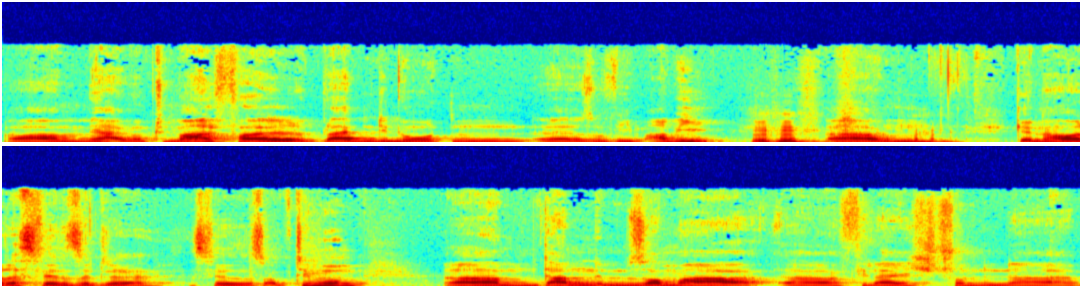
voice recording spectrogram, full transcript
Ähm, ja, im Optimalfall bleiben die Noten äh, so wie im Abi. Mhm. Ähm, genau, das wäre so der, das, wäre das Optimum. Ähm, dann im Sommer äh, vielleicht schon in einer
